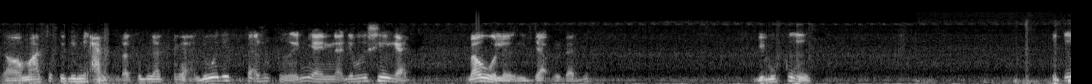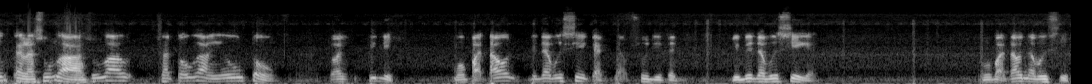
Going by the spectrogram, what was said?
Lawamah tu keduniaan. Bukan kebenaran Dua dia tu tak suka. Ini yang nak dia bersihkan. Barulah hijab tu tadi. Dibuka. Kita bukan Rasulullah. Rasulullah satu orang yang untung. Tuan pilih. Mau empat tahun, dia dah bersihkan nafsu dia tadi. Jibril dah bersihkan. Empat tahun dah bersih.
